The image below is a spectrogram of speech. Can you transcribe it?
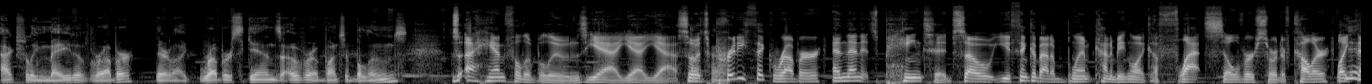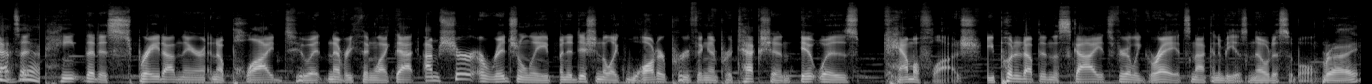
actually made of rubber. They're like rubber skins over a bunch of balloons. A handful of balloons. Yeah, yeah, yeah. So it's pretty thick rubber and then it's painted. So you think about a blimp kind of being like a flat silver sort of color. Like Yeah, that's yeah. a paint that is sprayed on there and applied to it and everything like that. I'm sure originally, in addition to like waterproofing and protection, it was camouflage. You put it up in the sky, it's fairly gray. It's not going to be as noticeable Right.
